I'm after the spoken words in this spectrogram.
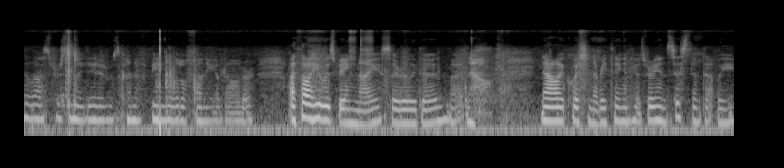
the last person I dated was kind of being a little funny about her. I thought he was being nice, I really did, but now, now I question everything, and he was very insistent that we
